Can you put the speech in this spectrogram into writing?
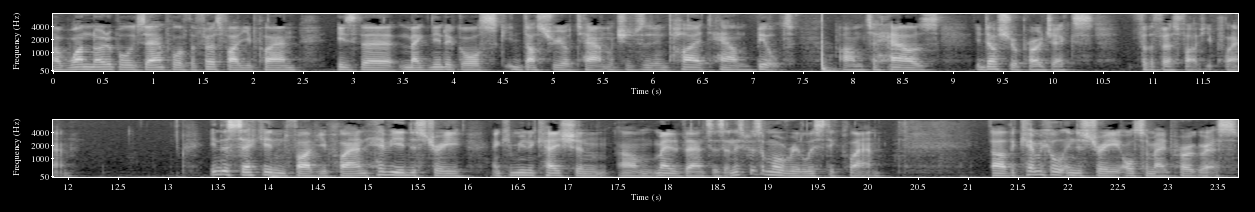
Uh, one notable example of the first five year plan is the Magnitogorsk industrial town, which was an entire town built um, to house industrial projects for the first five year plan. In the second five year plan, heavy industry and communication um, made advances, and this was a more realistic plan. Uh, the chemical industry also made progress.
